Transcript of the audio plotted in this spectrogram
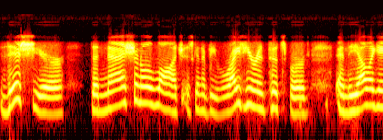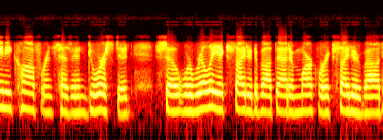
This year, the national launch is going to be right here in Pittsburgh, and the Allegheny Conference has endorsed it. So we're really excited about that, and Mark, we're excited about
